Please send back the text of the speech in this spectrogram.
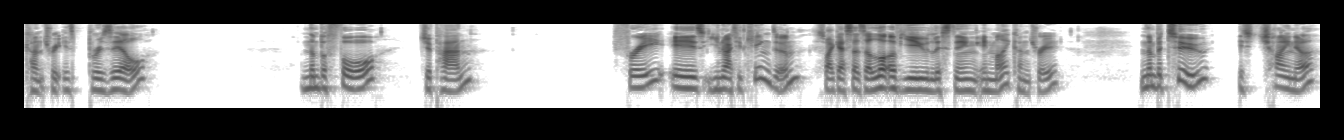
country is Brazil. Number 4, Japan. Three is United Kingdom. So I guess there's a lot of you listening in my country. Number two is China,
